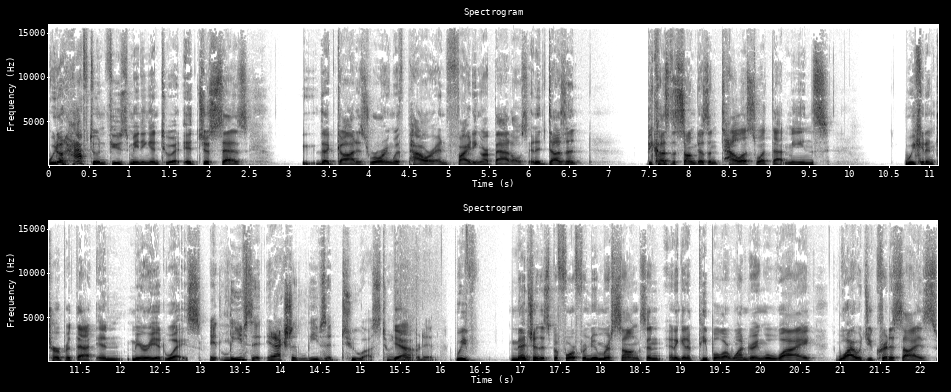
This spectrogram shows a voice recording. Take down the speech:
We don't have to infuse meaning into it. It just says that God is roaring with power and fighting our battles, and it doesn't because the song doesn't tell us what that means. We could interpret that in myriad ways. It leaves it. It actually leaves it to us to interpret it. We've mentioned this before for numerous songs, and, and again, if people are wondering, well, why why would you criticize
